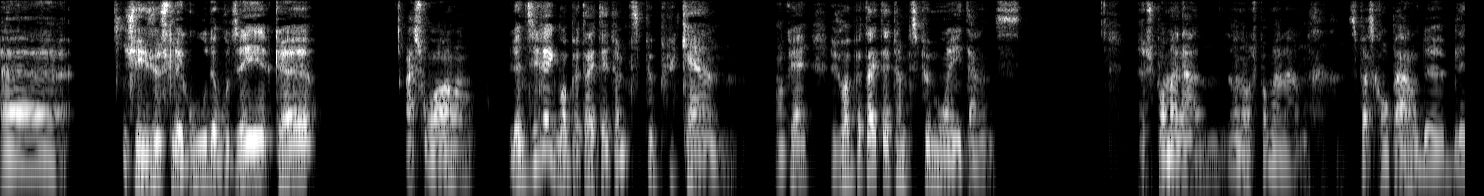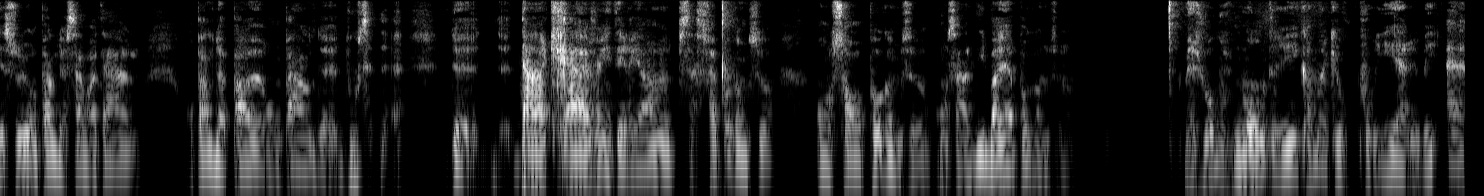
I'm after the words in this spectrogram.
Euh, j'ai juste le goût de vous dire que, à soir, le direct va peut-être être un petit peu plus calme. OK? Je vais peut-être être un petit peu moins intense. Euh, je suis pas malade. Non, non, je suis pas malade. C'est parce qu'on parle de blessure, on parle de sabotage, on parle de peur, on parle de d'ancrage intérieur, puis ça se fait pas comme ça. On sort pas comme ça. On s'en libère pas comme ça. Mais je vais vous montrer comment que vous pourriez arriver à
